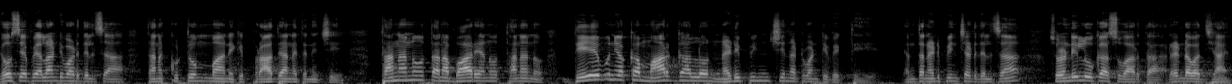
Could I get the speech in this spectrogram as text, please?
యోసేపు ఎలాంటి వాడు తెలుసా? తన కుటుంబానికి ప్రాధాన్యతనిచ్చి తనను తన భార్యను తనను దేవుని యొక్క మార్గాల్లో నడిపించినటువంటి వ్యక్తి. ఎంత నడిపించాడు తెలుసా? చూడండి లూకాసు వార్త రెండవ అధ్యాయం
